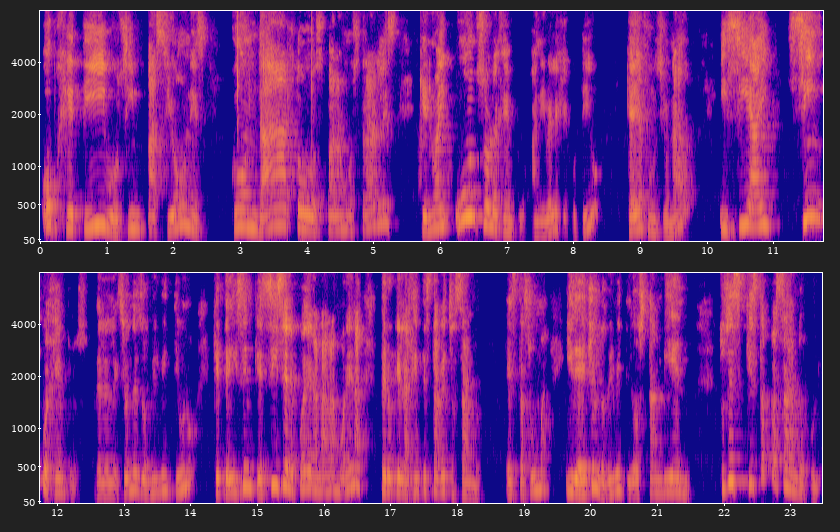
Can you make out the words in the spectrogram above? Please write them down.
Objetivo, sin pasiones, con datos, para mostrarles que no hay un solo ejemplo a nivel ejecutivo que haya funcionado y sí hay cinco ejemplos de la elección de 2021 que te dicen que sí se le puede ganar a Morena, pero que la gente está rechazando esta suma y de hecho en 2022 también. Entonces, ¿qué está pasando, Julio?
